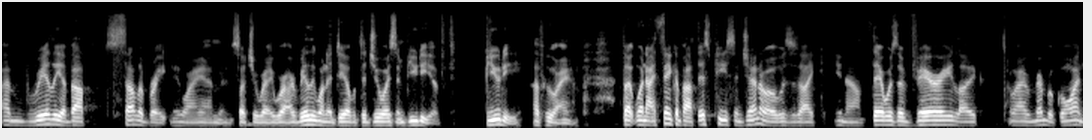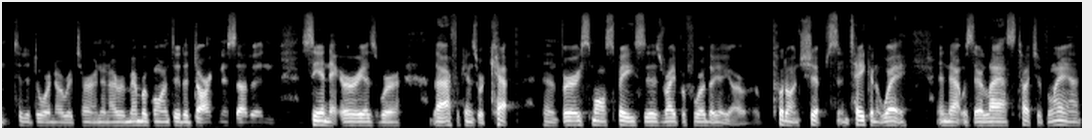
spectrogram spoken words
I'm really about celebrating who I am in such a way where I really want to deal with the joys and beauty of beauty of who I am. But when I think about this piece in general, it was like, you know, there was a very like well, I remember going to the door no return, and I remember going through the darkness of it and seeing the areas where the Africans were kept in very small spaces right before they are put on ships and taken away, and that was their last touch of land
